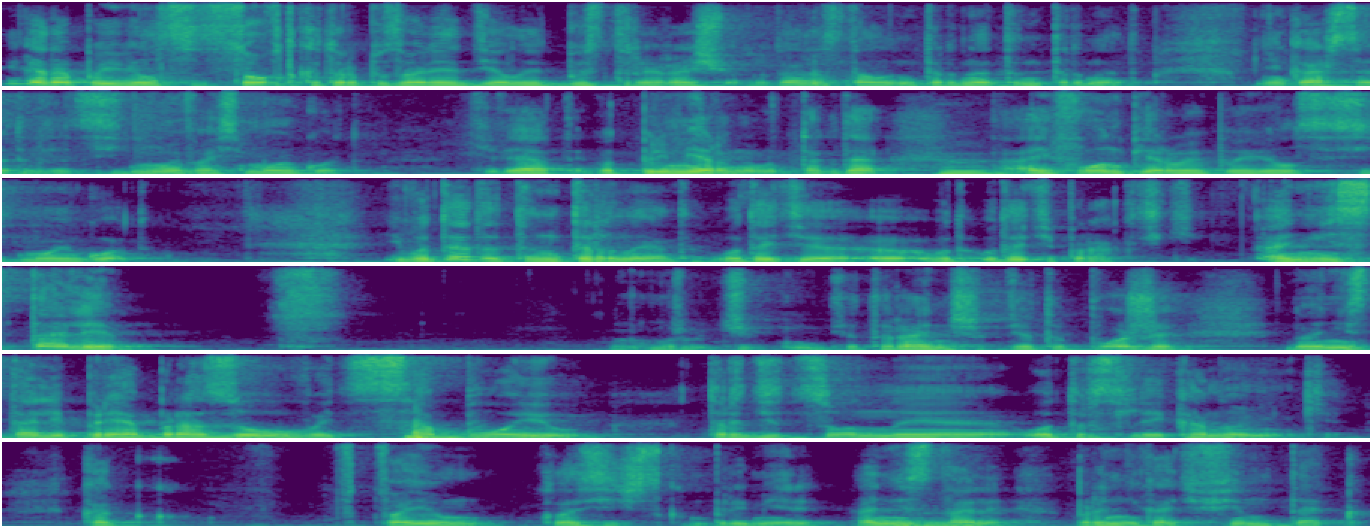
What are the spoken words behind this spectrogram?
И когда появился софт, который позволяет делать быстрый расчет, вот тогда стал интернет интернет. Мне кажется, это где-то седьмой, восьмой год, девятый, вот примерно вот тогда. Угу. iPhone первый появился седьмой год. И вот этот интернет, вот эти, э, вот, вот эти практики, они стали, ну, может быть, где-то раньше, где-то позже, но они стали преобразовывать собою традиционные отрасли экономики. Как в твоем классическом примере, они стали проникать в финтех,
